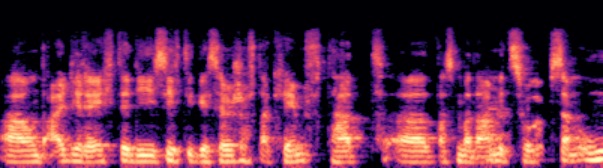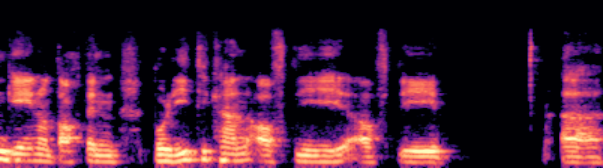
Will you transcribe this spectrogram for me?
äh, und all die Rechte, die sich die Gesellschaft erkämpft hat, äh, dass wir damit sorgsam umgehen und auch den Politikern auf die, auf die äh,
